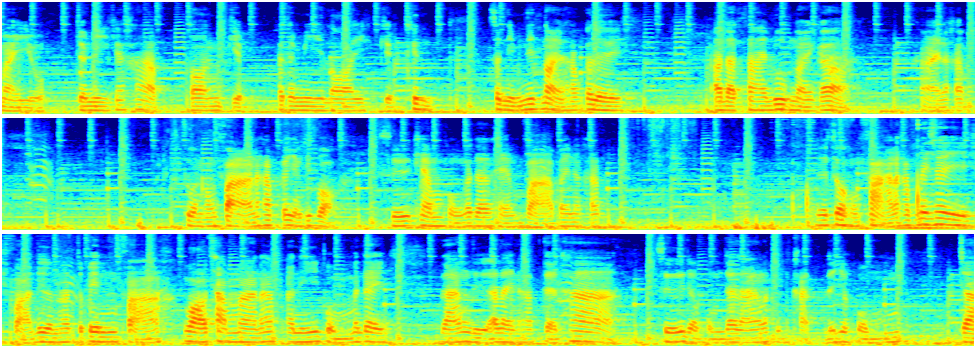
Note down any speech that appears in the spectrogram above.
หม่ ๆอยู่ จะมีแค่คราบตอนเก็บก็จะมีรอยเก็บขึ้นสนิมนิดหน่อยนะครับ ก็เลยเอาดัดทรายรูปหน่อยก็หายนะครับ ส่วนของฝานะครับก็อย่างที่บอก ซื้อแคมผมก็จะแถมฝาไปนะครับ ในส่วนของฝานะครับ ไม่ใช่ฝาเดิมนะครับ จะเป็นฝาวาล์วทำมานะครับ อันนี้ผมไม่ได้ล้างหรืออะไรนะครับ แต่ถ้าซื้อเดี๋ยวผมจะล้างแล้วผมขัด แล้วเดี๋ยวผมจะ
